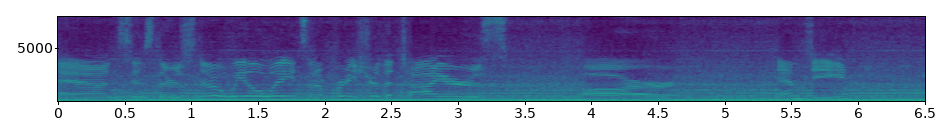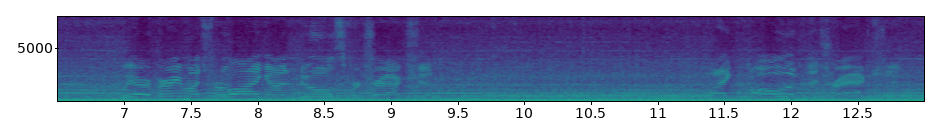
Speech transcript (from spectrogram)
And since there's no wheel weights, and I'm pretty sure the tires are empty, we are very much relying on duals for traction. Like all of the traction.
